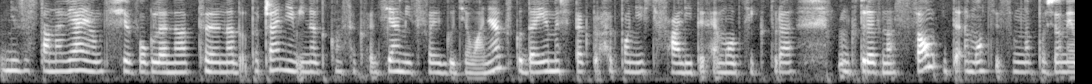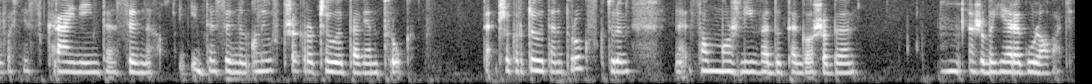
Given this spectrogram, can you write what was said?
nie zastanawiając się w ogóle nad, nad otoczeniem i nad konsekwencjami swojego działania, tylko dajemy się tak trochę ponieść fali tych emocji, które, które w nas są i te emocje są na poziomie właśnie skrajnie intensywnych, intensywnym. One już przekroczyły pewien próg. Te, przekroczyły ten próg, w którym są możliwe do tego, żeby żeby je regulować.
